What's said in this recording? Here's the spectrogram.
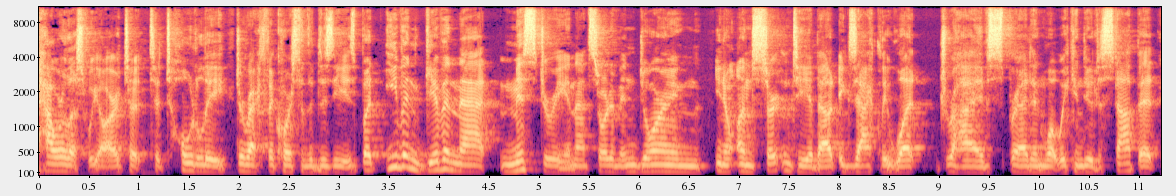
powerless we are to, to totally direct the course of the disease. But even given that mystery and that sort of enduring, you know, uncertainty about exactly what drives spread and what we can do to stop it,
